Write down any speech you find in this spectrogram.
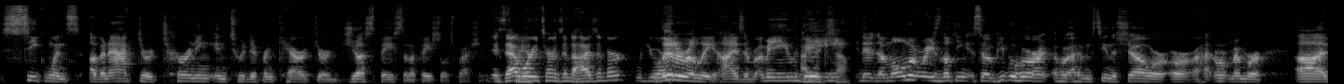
sequence of an actor turning into a different character just based on a facial expression. Is that where he turns into Heisenberg? Would you argue? Literally Heisenberg. I mean, he, I he- so. there's a moment where he's looking. So people who, are, who haven't seen the show or, or, or don't remember, uh,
